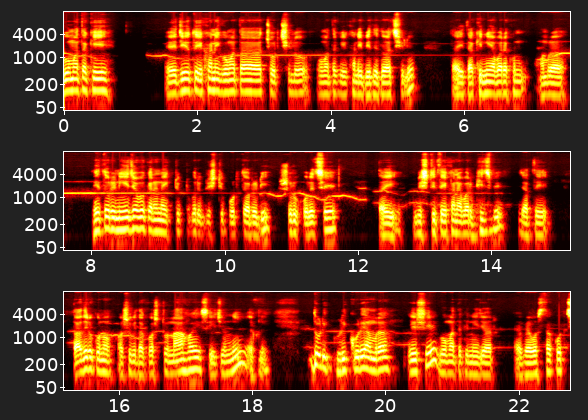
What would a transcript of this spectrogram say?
গোমাতাকে যেহেতু এখানে গোমাতা চড়ছিল গোমাতাকে এখানে বেঁধে দেওয়া ছিল, তাই তাকে নিয়ে আবার এখন আমরা ভেতরে নিয়ে যাব, কেননা একটু একটু করে বৃষ্টি পড়তে অলরেডি শুরু করেছে। তাই বৃষ্টিতে এখানে আবার ভিজবে, যাতে তাদেরও কোনো অসুবিধা, কষ্ট না হয়, সেই জন্যই এখন দড়ি ঘুড়ি করে আমরা এসে গোমাতাকে নিয়ে যাওয়ার ব্যবস্থা করছি।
